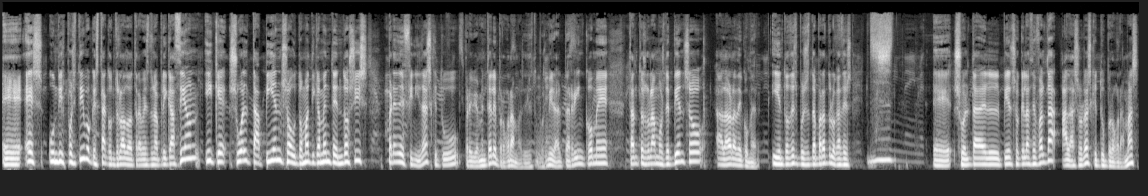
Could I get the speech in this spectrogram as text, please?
Eh, es un dispositivo que está controlado a través de una aplicación y que suelta pienso automáticamente en dosis predefinidas que tú previamente le programas. Dices tú, pues mira, el perrín come tantos gramos de pienso a la hora de comer. Y entonces, pues este aparato lo que hace es eh, suelta el pienso que le hace falta a las horas que tú programas.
